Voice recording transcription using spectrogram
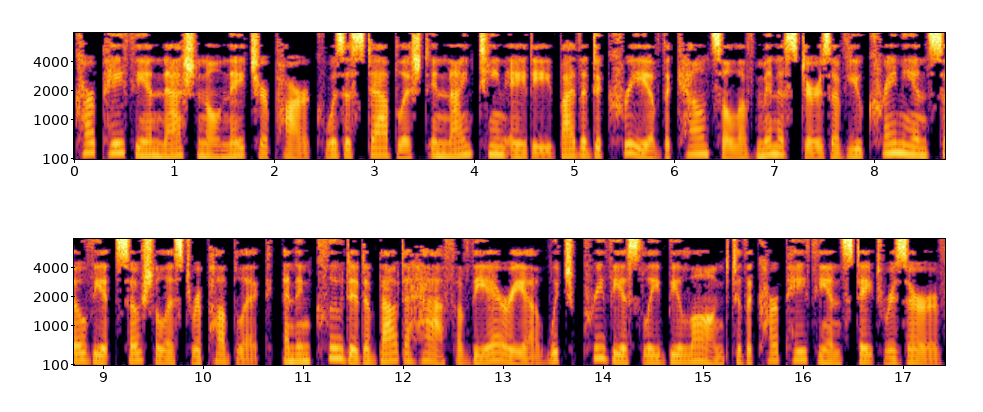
Carpathian National Nature Park was established in 1980 by the decree of the Council of Ministers of Ukrainian Soviet Socialist Republic, and included about a half of the area which previously belonged to the Carpathian State Reserve.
